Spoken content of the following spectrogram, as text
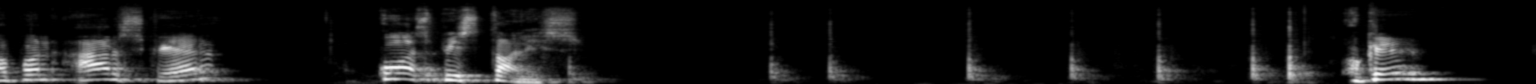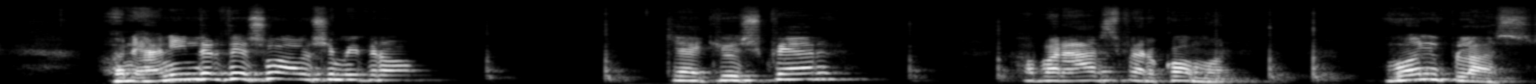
upon R square cos પિસ્તાલીસ. ઓકે? અને આની અંદરથી શું આવશે મિત્રો? K Q square upon R square common. One plus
